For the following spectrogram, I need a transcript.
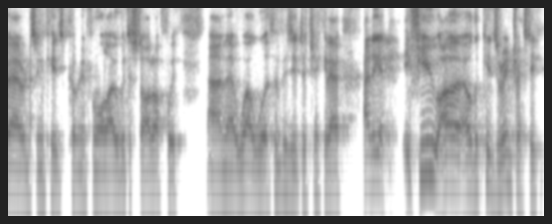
parents and kids coming from all over to start off with, and uh, well worth a visit to check it out. And again, if you uh, or the kids are interested,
